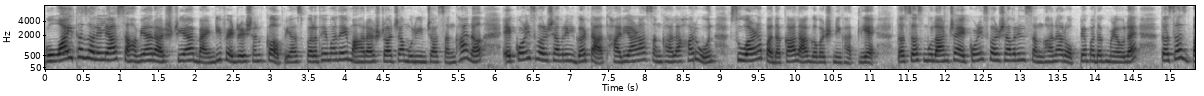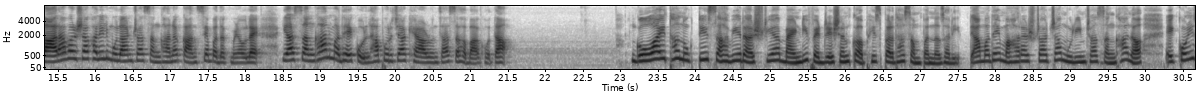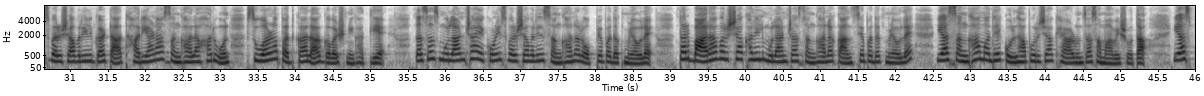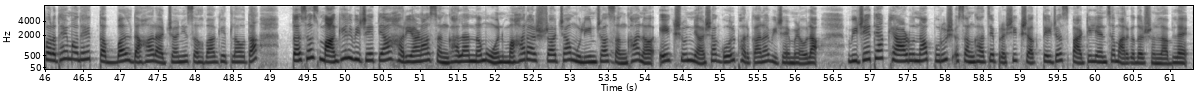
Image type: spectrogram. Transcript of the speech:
गोवा इथं झालेल्या सहाव्या राष्ट्रीय बँडी फेडरेशन कप या स्पर्धेमध्ये महाराष्ट्राच्या मुलींच्या संघानं एकोणीस वर्षावरील गटात हरियाणा संघाला हरवून सुवर्ण पदकाला गवसणी घातली आहे. तसंच मुलांच्या एकोणीस वर्षावरील संघानं रौप्य पदक मिळवलंय. तसंच बारा वर्षाखालील मुलांच्या संघानं कांस्य पदक मिळवलंय. या संघांमध्ये कोल्हापूरच्या खेळाडूंचा सहभाग होता. गोवा इथं नुकतीच सहावी राष्ट्रीय बँडी फेडरेशन कप ही स्पर्धा संपन्न झाली. त्यामध्ये महाराष्ट्राच्या मुलींच्या संघानं एकोणीस वर्षावरील गटात हरियाणा संघाला हरवून सुवर्ण पदकाला गवसणी घातली आहे. तसंच मुलांच्या एकोणीस वर्षावरील संघानं रौप्य पदक मिळवलंय. तर बारा वर्षाखालील मुलांच्या संघानं कांस्य पदक मिळवलंय. या संघामध्ये कोल्हापूरच्या खेळाडूंचा समावेश होता. या स्पर्धेमध्ये तब्बल दहा राज्यांनी सहभाग घेतला होता. तसंच मागील विजेत्या हरियाणा संघाला नमवून महाराष्ट्राच्या मुलींच्या संघानं एक शून्य अशा गोल फरकानं विजय मिळवला. विजेत्या खेळाडूंना पुरुष संघाचे प्रशिक्षक तेजस पाटील यांचं मार्गदर्शन लाभलंय.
